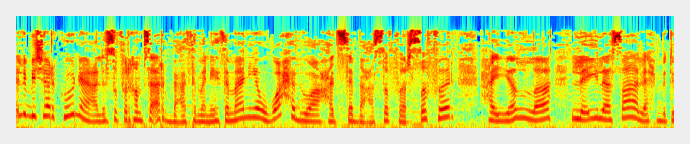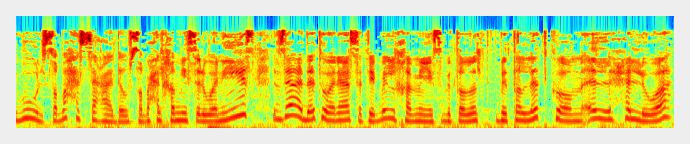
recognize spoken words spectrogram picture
اللي بيشاركونا على صفر خمسة أربعة ثمانية, ثمانية واحد, واحد سبعة صفر صفر. حي الله. ليلى صالح بتقول صباح السعادة وصباح الخميس الونيس. زادت وناستي بالخميس بطلت بطلتكم الحلوة.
